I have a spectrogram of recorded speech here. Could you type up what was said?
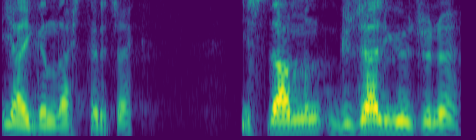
yaygınlaştıracak. İslam'ın güzel yüzünü,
